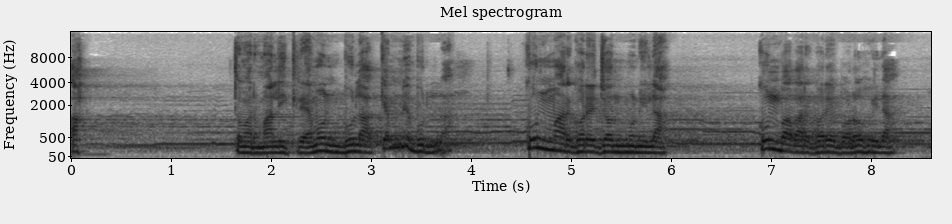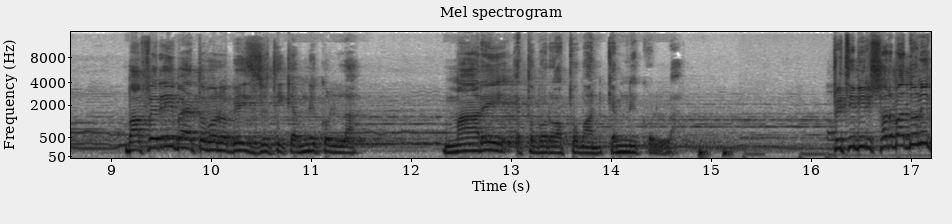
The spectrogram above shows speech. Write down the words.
আহ, তোমার মালিকরে এমন বুলা কেমনে বুললা কোন মার ঘরে জন্ম নিলা? কোন বাবার ঘরে বড় হইলা? বাপেরই বা এত বড় বেইজ্জতি কেমনে করলা? মারে এত বড় অপমান কেমনে করলা? পৃথিবীর সর্বাধুনিক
